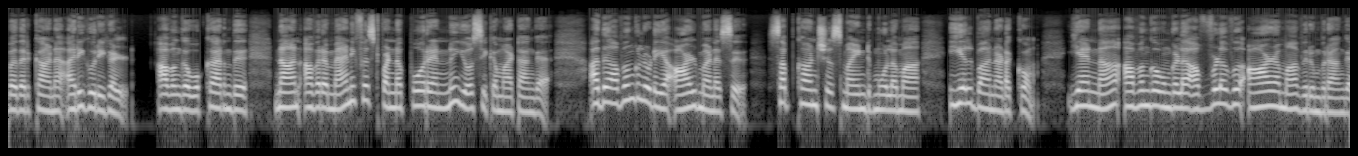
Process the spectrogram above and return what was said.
என்பதற்கான அறிகுறிகள். அவங்க உட்கார்ந்து நான் அவரை மேனிஃபெஸ்ட் பண்ண போறேன்னு யோசிக்க மாட்டாங்க. அது அவங்களுடைய ஆழ்மனசு சப்கான்ஷியஸ் மைண்ட் மூலமா இயல்பா நடக்கும். ஏன்னா அவங்க உங்களை அவ்வளவு ஆழமா விரும்புறாங்க.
